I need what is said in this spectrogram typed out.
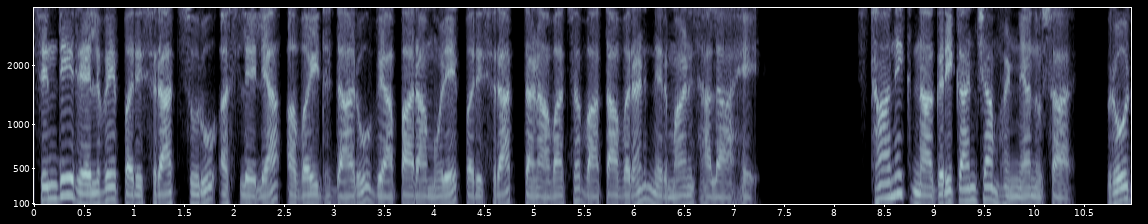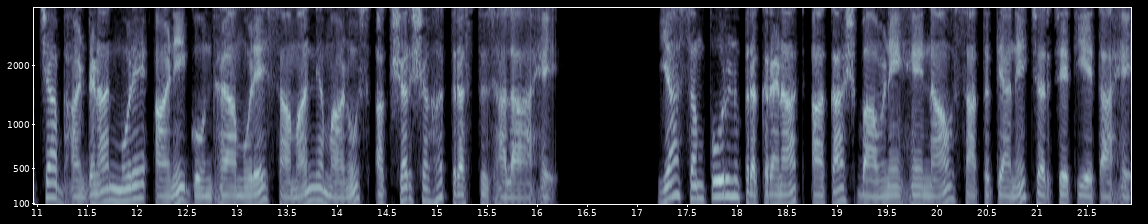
सिंधी रेल्वे परिसरात सुरू असलेल्या अवैध दारू व्यापारामुळे परिसरात तणावाचं वातावरण निर्माण झालं आहे. स्थानिक नागरिकांच्या म्हणण्यानुसार रोजच्या भांडणांमुळे आणि गोंधळामुळे सामान्य माणूस अक्षरशः त्रस्त झाला आहे. या संपूर्ण प्रकरणात आकाश बावणे हे नाव सातत्याने चर्चेत येत आहे.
